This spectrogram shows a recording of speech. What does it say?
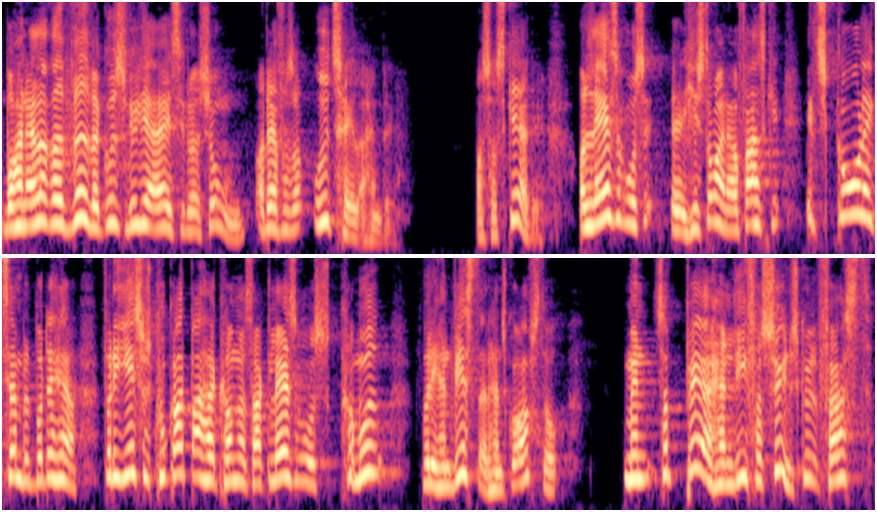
hvor han allerede ved, hvad Guds vilje er i situationen, og derfor så udtaler han det. Og så sker det. Og Lazarus øh, historien er jo faktisk et skoleeksempel på det her, fordi Jesus kunne godt bare have kommet og sagt, Lazarus kom ud, fordi han vidste, at han skulle opstå. Men så beder han lige for syns skyld først,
